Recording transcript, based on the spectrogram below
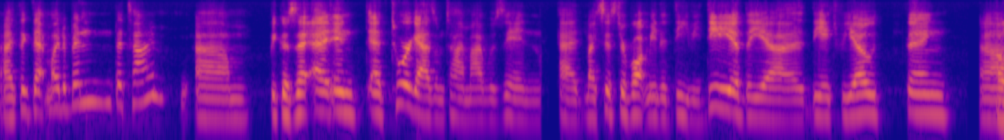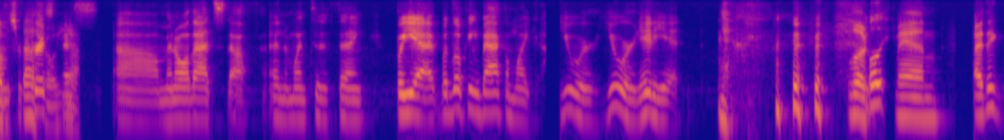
I think that might have been the time. Um, because at, in at Tourgasm time, I was in. Had my sister bought me the DVD of the uh, the HBO thing um, Oh, the for special, yeah. Christmas, um, and all that stuff, and went to the thing. But yeah, but looking back, I'm like, you were you were an idiot. Look, Well- man, I think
